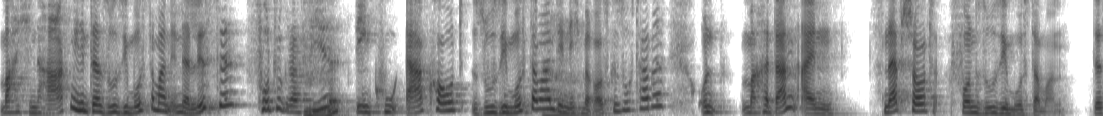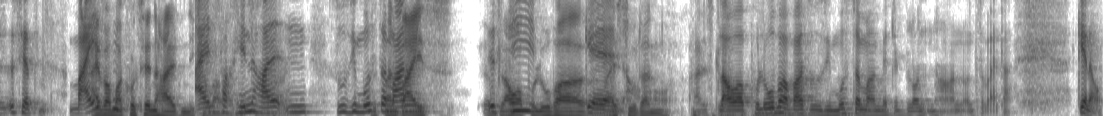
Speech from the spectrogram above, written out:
mache ich einen Haken hinter Susi Mustermann in der Liste, fotografiere Mhm. den QR-Code Susi Mustermann, den ich mir rausgesucht habe, und mache dann einen Snapshot von Susi Mustermann. Das ist jetzt meistens Einfach mal kurz hinhalten. Die Kamera einfach sozusagen. hinhalten. Susi Man Mustermann. weiß, äh, ist blauer die- Pullover, Genau. weißt du dann alles blauer Pullover war Susi Mustermann mit den blonden Haaren und so weiter. Genau.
